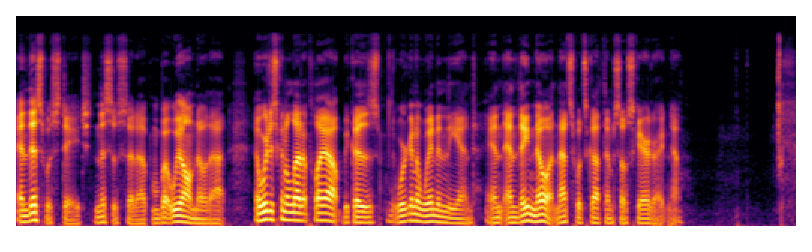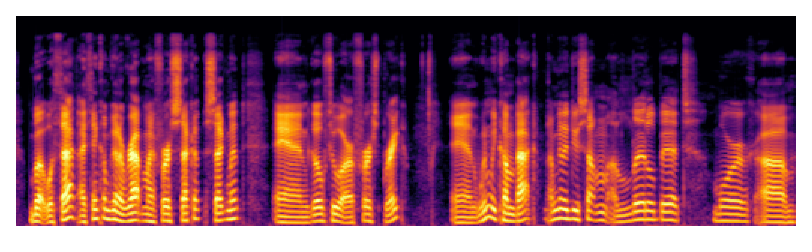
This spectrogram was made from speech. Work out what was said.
And this was staged and this was set up, but we all know that. And we're just going to let it play out because we're going to win in the end. And and they know it, and that's what's got them so scared right now. But with that, I think I'm going to wrap my first second segment and go to our first break. And when we come back, I'm going to do something a little bit more um,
